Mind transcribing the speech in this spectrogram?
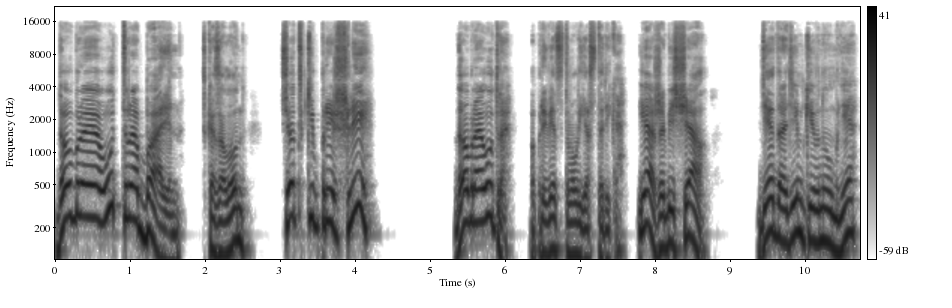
«Доброе утро, барин!» — сказал он. «Все-таки пришли?» «Доброе утро!» — поприветствовал я старика. «Я же обещал!» Дед Радим кивнул мне,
